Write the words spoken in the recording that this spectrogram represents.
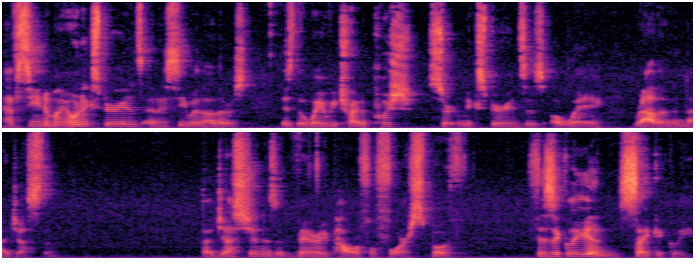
have seen in my own experience, and I see with others, is the way we try to push certain experiences away rather than digest them. Digestion is a very powerful force, both physically and psychically.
